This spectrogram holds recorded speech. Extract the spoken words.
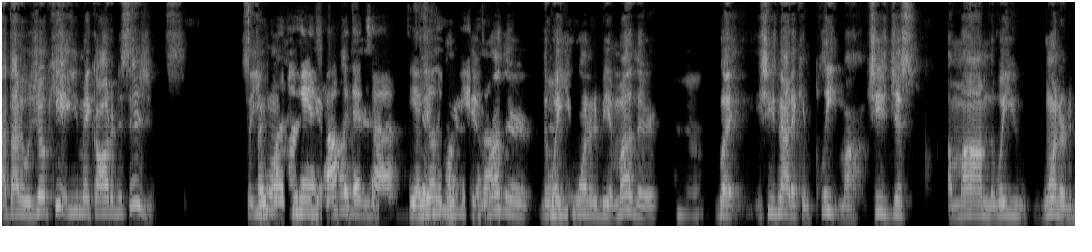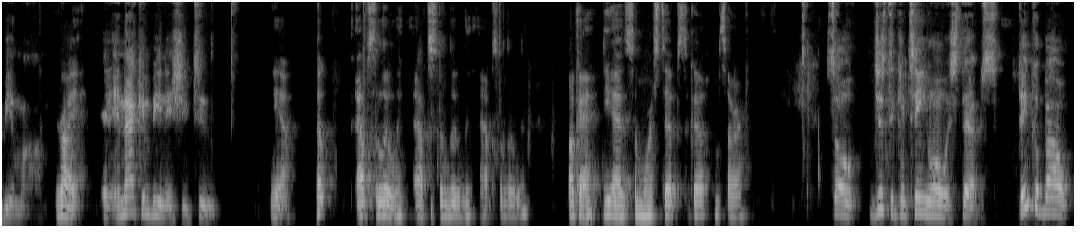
I thought it was your kid. You make all the decisions. So you you want to be hands a off at that mother- time. Yeah, yeah, you want to be a off. mother the way you want her to be a mother, Mhm. but she's not a complete mom. She's just a mom the way you want her to be a mom. Right. And, and that can be an issue too. Yeah. Nope. Absolutely. Absolutely. Absolutely. Okay. You had some more steps to go. I'm sorry. So just to continue on with steps, think about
